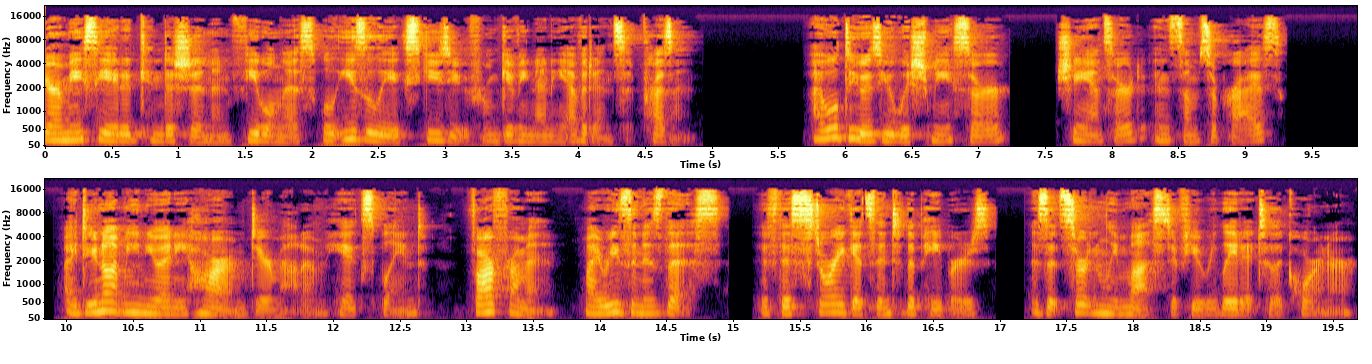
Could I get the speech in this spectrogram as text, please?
Your emaciated condition and feebleness will easily excuse you from giving any evidence at present. I will do as you wish me, sir, she answered, in some surprise. I do not mean you any harm, dear madam, he explained. Far from it. My reason is this. If this story gets into the papers, as it certainly must if you relate it to the coroner,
